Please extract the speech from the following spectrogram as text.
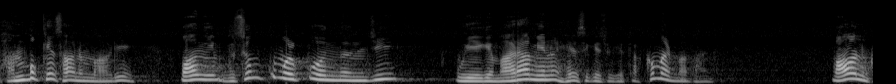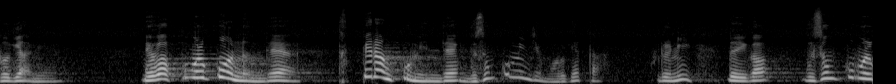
반복해서 하는 말이 왕이 무슨 꿈을 꾸었는지 우리에게 말하면 해석해 주겠다. 그 말만 하는. 왕은 그게 아니에요. 내가 꿈을 꾸었는데 특별한 꿈인데 무슨 꿈인지 모르겠다. 그러니 너희가 무슨 꿈을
